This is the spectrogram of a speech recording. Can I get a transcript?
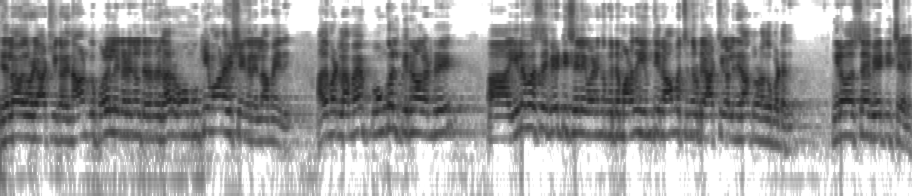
இதெல்லாம் அவருடைய ஆட்சி காலம். நான்கு பல்கலைக்கழகங்கள் திறந்திருக்காரு. ரொம்ப முக்கியமான விஷயங்கள் எல்லாமே இது. அது மட்டும் இல்லாமல் பொங்கல் திருநாள் அன்று இலவச வேட்டி சேலை வழங்கும் திட்டமானது எம்ஜி ராமச்சந்திரனுடைய ஆட்சி காலத்தில் தான் தொடங்கப்பட்டது. இலவச வேட்டி சேலை.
